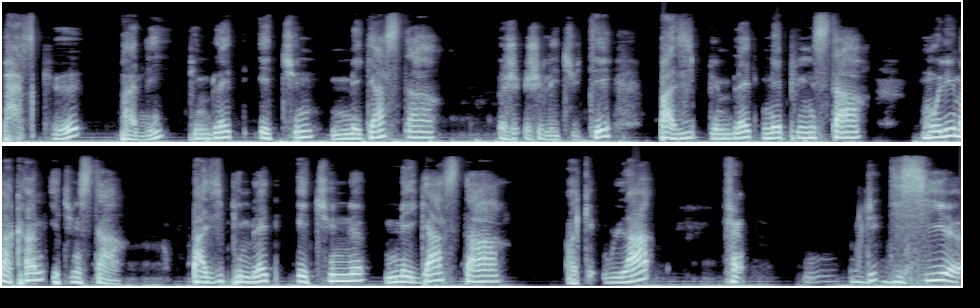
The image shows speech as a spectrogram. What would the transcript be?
Parce que Paddy Pimblet est une méga star. Je, l'ai tuté. Paddy Pimblet n'est plus une star. Molly McCann est une star. Paddy Pimblet est une méga star. Là, d'ici, euh,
